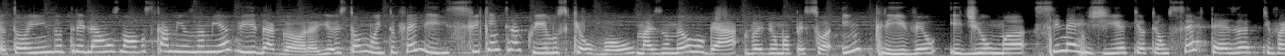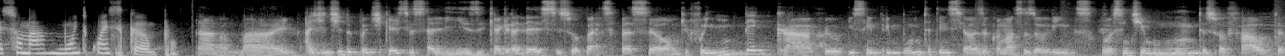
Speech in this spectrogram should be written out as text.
eu tô indo trilhar uns novos caminhos na minha vida agora e eu estou muito feliz. Fiquem tranquilos que eu vou, mas no meu lugar vai vir uma pessoa incrível e de uma sinergia que eu tenho certeza que vai somar muito com esse campo. Ah, Mai, a gente do podcast Socialize que agradece sua participação, que foi impecável e sempre muito atenciosa com nossos ouvintes. Vou sentir muito a sua falta,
